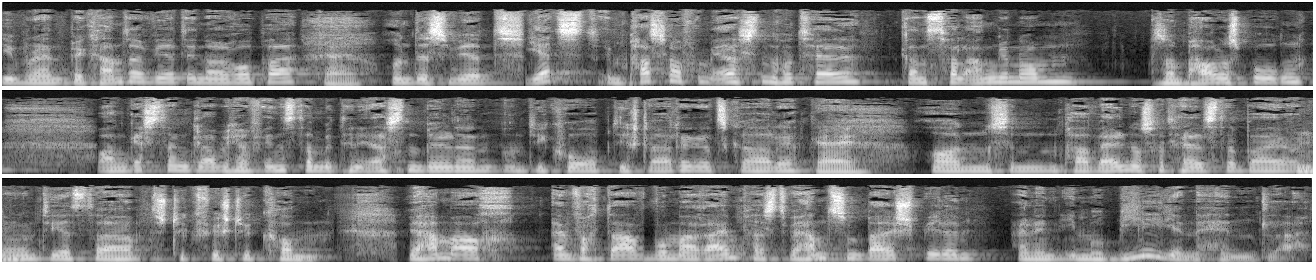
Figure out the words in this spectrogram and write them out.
die Brand bekannter wird in Europa. Geil. Und es wird jetzt im Passau vom ersten Hotel ganz toll angenommen. St. Paulusbogen. Waren gestern, glaube ich, auf Insta mit den ersten Bildern und die Koop, die startet jetzt gerade. Geil. Und es sind ein paar Wellness-Hotels dabei und, und die jetzt da Stück für Stück kommen. Wir haben auch einfach da, wo man reinpasst. Wir haben zum Beispiel einen Immobilienhändler,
